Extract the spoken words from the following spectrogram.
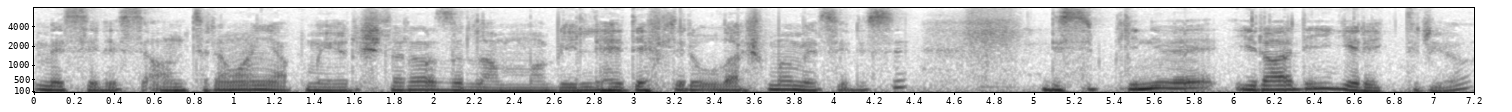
meselesi, antrenman yapma, yarışlara hazırlanma, belli hedeflere ulaşma meselesi disiplini ve iradeyi gerektiriyor.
